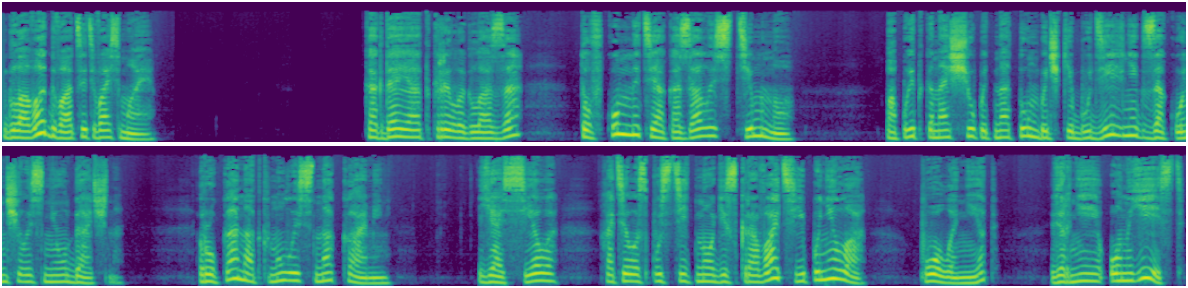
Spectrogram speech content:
Глава двадцать восьмая. Когда я открыла глаза, то в комнате оказалось темно. Попытка нащупать на тумбочке будильник закончилась неудачно. Рука наткнулась на камень. Я села, хотела спустить ноги с кровати и поняла: пола нет, вернее, он есть,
